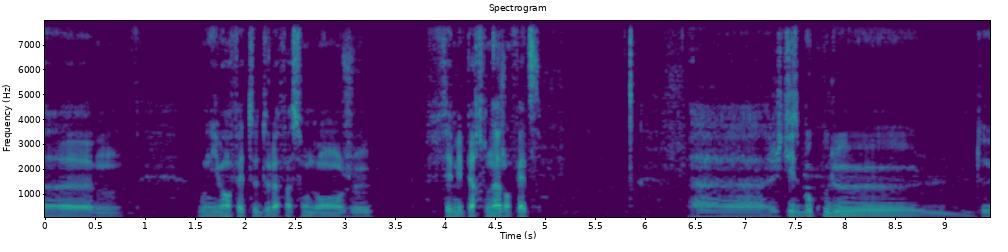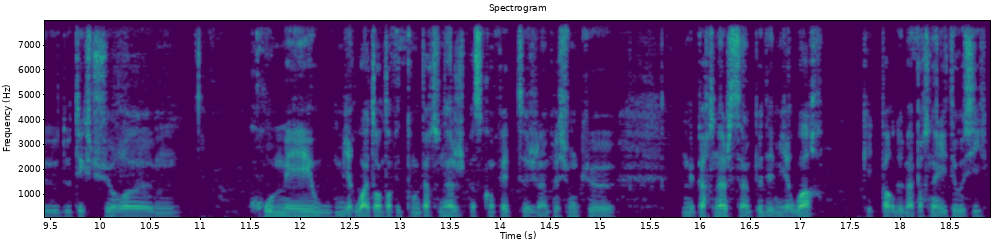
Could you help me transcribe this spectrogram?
euh, au niveau en fait de la façon dont je fais mes personnages en fait. Euh, j'utilise beaucoup de, textures euh, chromées ou miroitantes en fait pour mes personnages parce qu'en fait j'ai l'impression que mes personnages c'est un peu des miroirs quelque part de ma personnalité aussi.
